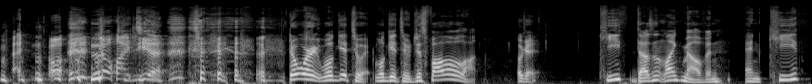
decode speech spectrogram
no, no idea. Don't worry, we'll get to it. We'll get to it. Just follow along. okay. Keith doesn't like Melvin, and Keith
